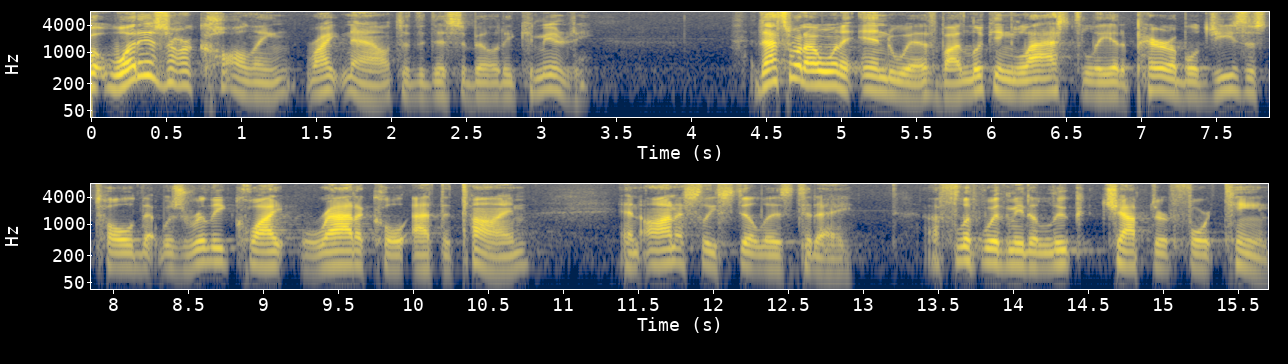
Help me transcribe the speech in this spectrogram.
But what is our calling right now to the disability community? That's what I want to end with by looking lastly at a parable Jesus told that was really quite radical at the time and honestly still is today. Uh, flip with me to Luke chapter 14.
